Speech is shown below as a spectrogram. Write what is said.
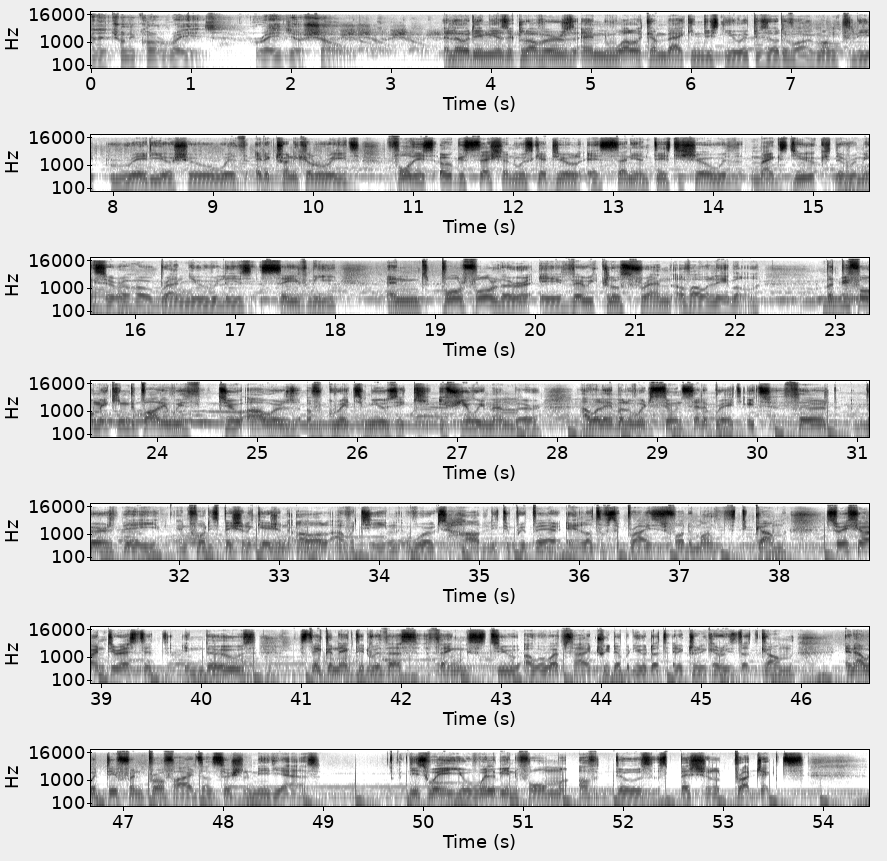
Electronical Reeds Radio Show. Hello, dear music lovers, and welcome back in this new episode of our monthly radio show with Electronical Reeds. For this August session, we schedule a sunny and tasty show with Max Duke, the remixer of our brand new release Save Me, and Pole Folder, a very close friend of our label. But before making the party with two hours of great music, if you remember, our label will soon celebrate its third birthday, and for this special occasion, all our team works hardly to prepare a lot of surprises for the month to come. So if you are interested in those, stay connected with us thanks to our website www.electronicalreeds.com and our different profiles on social medias. This way, you will be informed of those special projects.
